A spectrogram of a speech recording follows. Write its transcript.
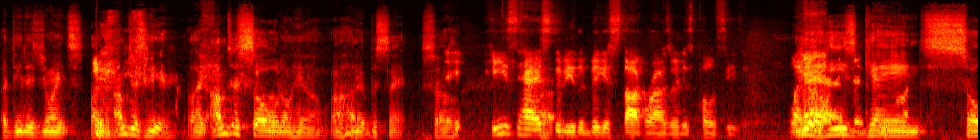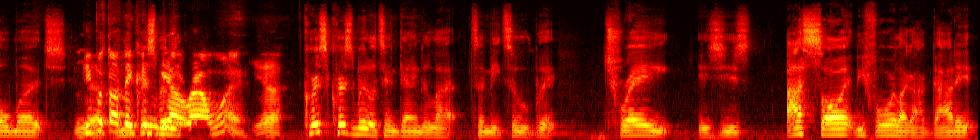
Adidas joints. Like I'm just here. Like I'm just sold on him hundred percent. So he he's has to be the biggest stock riser this postseason. Like, yeah, he's gained so much. Yeah. People thought I they mean, Chris couldn't get out round one. Yeah, Chris Khris Middleton gained a lot to me too, but Trae is just I saw it before, like I got it,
